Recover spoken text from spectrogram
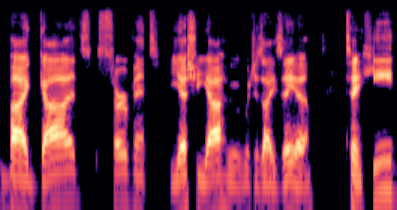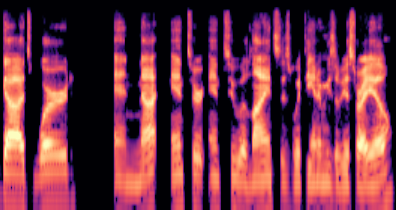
by God's servant Yeshayahu, which is Isaiah, to heed God's word and not enter into alliances with the enemies of Israel.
